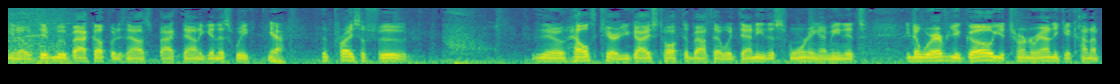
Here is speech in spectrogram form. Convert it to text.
you know it did move back up, but it's now it's back down again this week. Yeah. The price of food, you know, healthcare. You guys talked about that with Denny this morning. I mean, it's you know wherever you go, you turn around, you get kind of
